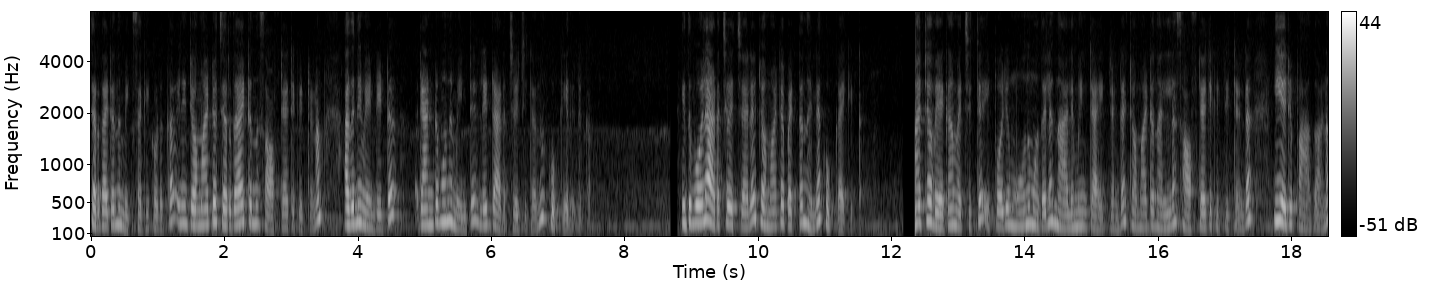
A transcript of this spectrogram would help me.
ചെറുതായിട്ടൊന്ന് മിക്സാക്കി കൊടുക്കുക. ഇനി ടൊമാറ്റോ ചെറുതായിട്ടൊന്ന് സോഫ്റ്റായിട്ട് കിട്ടണം. അതിന് വേണ്ടിയിട്ട് രണ്ട് മൂന്ന് മിനിറ്റ് ലിഡ് അടച്ചു വെച്ചിട്ടൊന്ന് കുക്ക് ചെയ്തെടുക്കാം. ഇതുപോലെ അടച്ചു വെച്ചാൽ ടൊമാറ്റോ പെട്ടെന്ന് തന്നെ കുക്കായി കിട്ടും. ടൊമാറ്റോ വേഗം വെച്ചിട്ട് ഇപ്പോൾ ഒരു മൂന്ന് മുതൽ നാല് മിനിറ്റ് ആയിട്ടുണ്ട്. ടൊമാറ്റോ നല്ല സോഫ്റ്റായിട്ട് കിട്ടിയിട്ടുണ്ട്. ഈ ഒരു പാകമാണ്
